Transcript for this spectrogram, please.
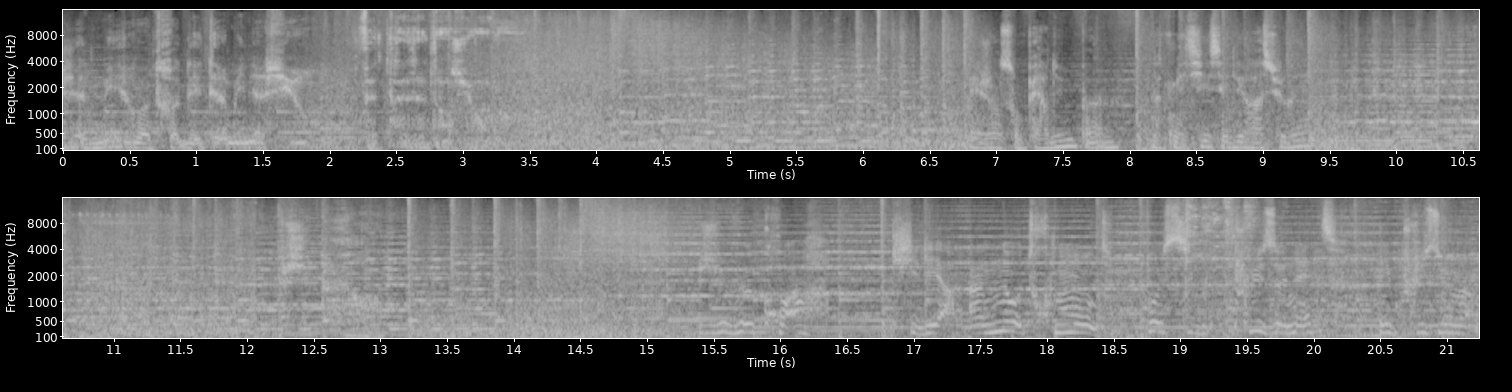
J'admire votre détermination. Faites très attention. Gens sont perdus, Paul. Notre métier, c'est de les rassurer. J'ai peur. Je veux croire qu'il y a un autre monde possible, plus honnête et plus humain.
